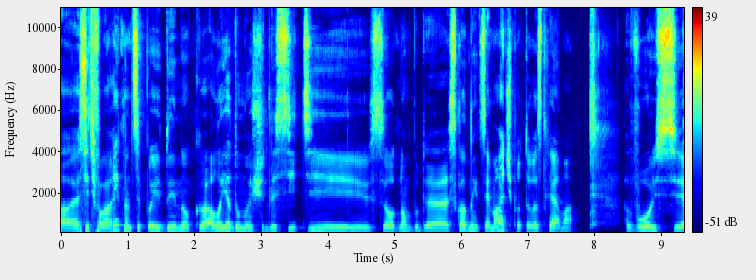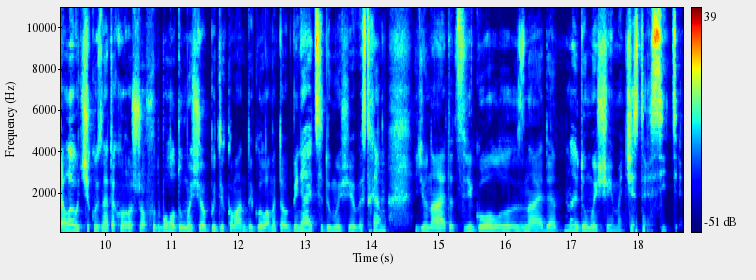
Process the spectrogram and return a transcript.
е, Сіті фаворит на цей поєдинок, але я думаю, що для Сіті все одно буде складний цей матч проти Вестхема. Ось, але очікую, знаєте, хорошого футболу. Думаю, що обидві команди голами та обміняються. Думаю, що і Вестхем Юнайтед свій гол знайде. Ну і думаю, що і Манчестер Сіті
